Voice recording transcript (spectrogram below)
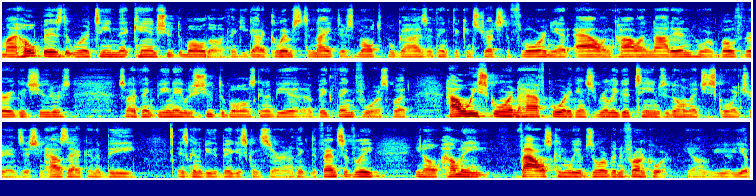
my hope is that we're a team that can shoot the ball, though. I think you got a glimpse tonight. There's multiple guys I think that can stretch the floor, and you had Al and Collin not in, who are both very good shooters. So I think being able to shoot the ball is going to be a, a, big thing for us. But how we score in the half court against really good teams who don't let you score in transition, how's that going to be, is going to be the biggest concern. I think defensively, you know, how many fouls can we absorb in the front court? You know, you, you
